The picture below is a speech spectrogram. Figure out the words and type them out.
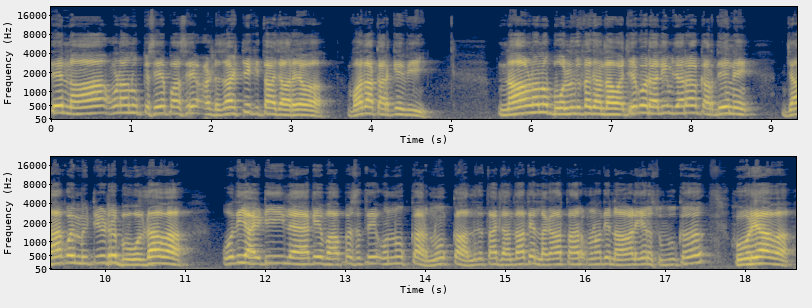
ਤੇ ਨਾ ਉਹਨਾਂ ਨੂੰ ਕਿਸੇ ਪਾਸੇ ਐਡਜਸਟ ਕੀਤਾ ਜਾ ਰਿਹਾ ਵਾ। ਵਾਅਦਾ ਕਰਕੇ ਵੀ ਨਾ ਉਹਨਾਂ ਨੂੰ ਬੋਲਣ ਦਿੱਤਾ ਜਾਂਦਾ ਵਾ। ਜੇ ਕੋਈ ਰੈਲੀ ਮੁਜ਼ਾਹਰਾ ਕਰਦੇ ਨੇ ਜਾਂ ਕੋਈ ਮੀਟਰ ਬੋਲਦਾ ਵਾ, ਉਹਦੀ ਆਈਡੀ ਲੈ ਕੇ ਵਾਪਸ ਤੇ ਉਹਨੂੰ ਘਰ ਨੂੰ ਘੱਲ ਦਿੱਤਾ ਜਾਂਦਾ ਤੇ ਲਗਾਤਾਰ ਉਹਨਾਂ ਦੇ ਨਾਲ ਇਹ ਰਸੂਕ ਹੋ ਰਿਹਾ ਵਾ।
